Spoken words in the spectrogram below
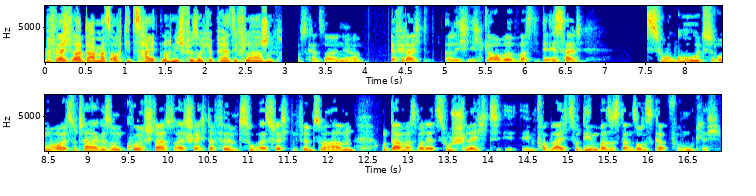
Aber vielleicht war damals auch die Zeit noch nicht für solche Persiflagen. Das kann sein, ja. Ja, vielleicht, also ich, ich glaube, was, der ist halt zu gut, um heutzutage so einen Kultstatus als schlechter Film zu, als schlechten Film zu haben. Und damals war der zu schlecht im Vergleich zu dem, was es dann sonst gab, vermutlich.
